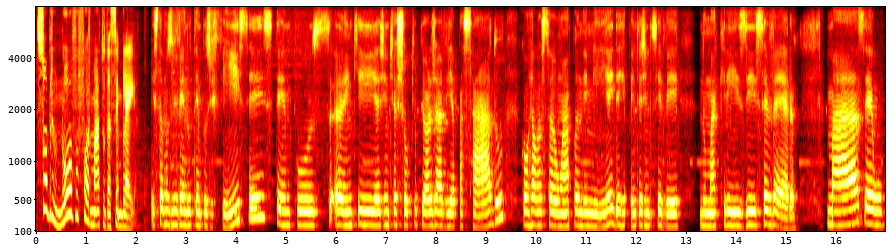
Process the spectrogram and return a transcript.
sobre o novo formato da Assembleia. Estamos vivendo tempos difíceis, tempos uh, em que a gente achou que o pior já havia passado com relação à pandemia e de repente a gente se vê numa crise severa. Mas eu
